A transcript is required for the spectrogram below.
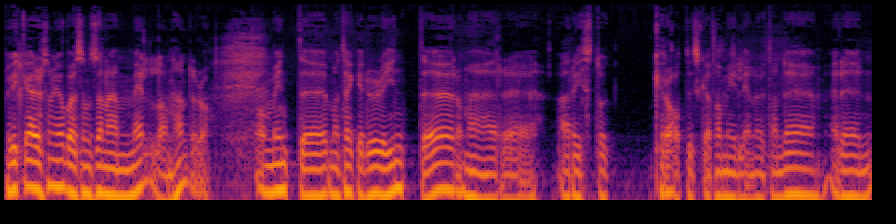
Vilka är det som jobbar som sådana här mellanhänder då? Om inte, man tänker då är det inte de här eh, aristokratiska familjerna utan det är det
